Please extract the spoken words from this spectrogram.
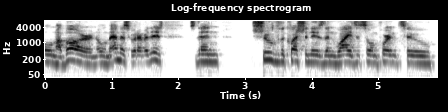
Olam or in Olam Emes or whatever it is so then Shuv the question is then why is it so important to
